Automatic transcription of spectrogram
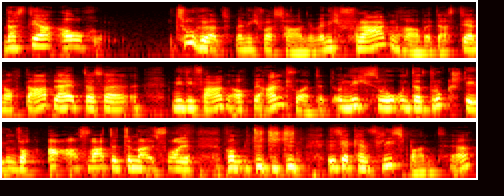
Dass der auch zuhört, wenn ich was sage, wenn ich Fragen habe, dass der noch da bleibt, dass er mir die Fragen auch beantwortet und nicht so unter Druck steht und so, ah, das Wartezimmer ist voll, komm, ist ja kein Fließband, ja,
